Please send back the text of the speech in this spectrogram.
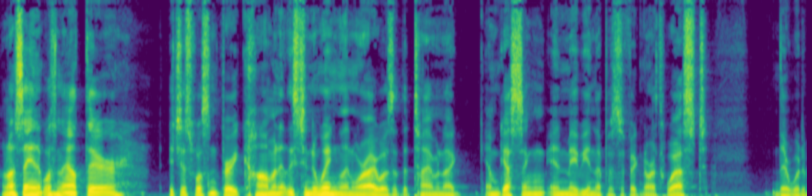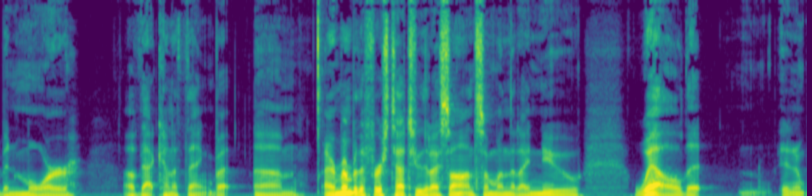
I'm not saying it wasn't out there, it just wasn't very common, at least in New England where I was at the time. And I, I'm guessing in maybe in the Pacific Northwest, there would have been more of that kind of thing. But um, I remember the first tattoo that I saw on someone that I knew well that you know,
